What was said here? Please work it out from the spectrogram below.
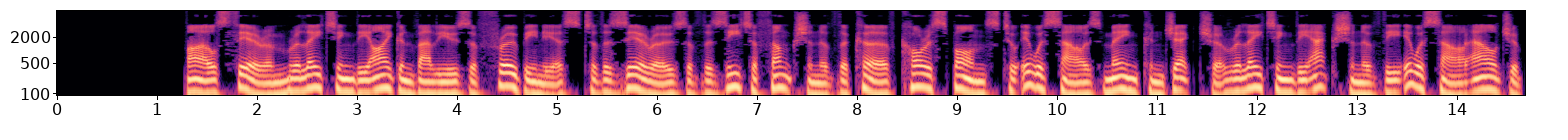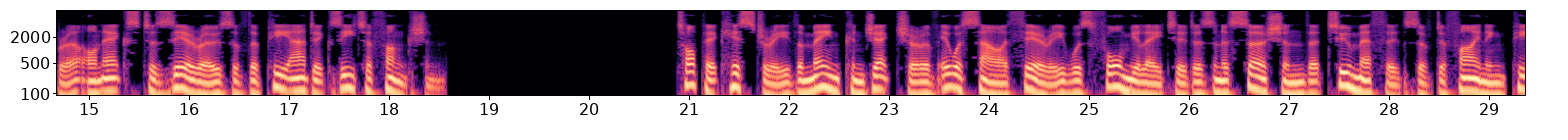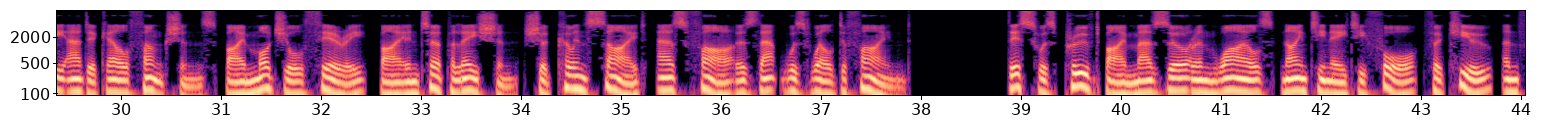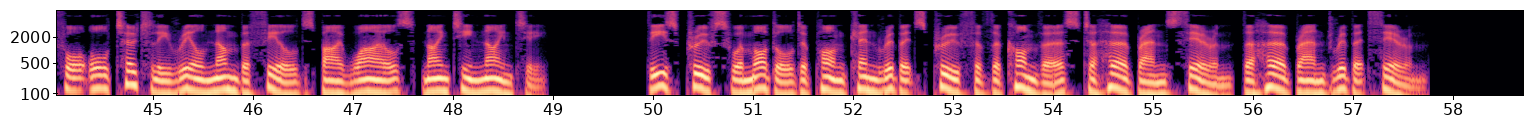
Weil's theorem relating the eigenvalues of Frobenius to the zeros of the zeta function of the curve corresponds to Iwasawa's main conjecture relating the action of the Iwasawa algebra on x to zeros of the p-adic zeta function. Topic history The main conjecture of Iwasawa theory was formulated as an assertion that two methods of defining p-adic L functions by module theory, by interpolation should coincide, as far as that was well defined. This was proved by Mazur and Wiles 1984 for Q, and for all totally real number fields by Wiles 1990. These proofs were modeled upon Ken Ribet's proof of the converse to Herbrand's theorem, the Herbrand-Ribet theorem.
